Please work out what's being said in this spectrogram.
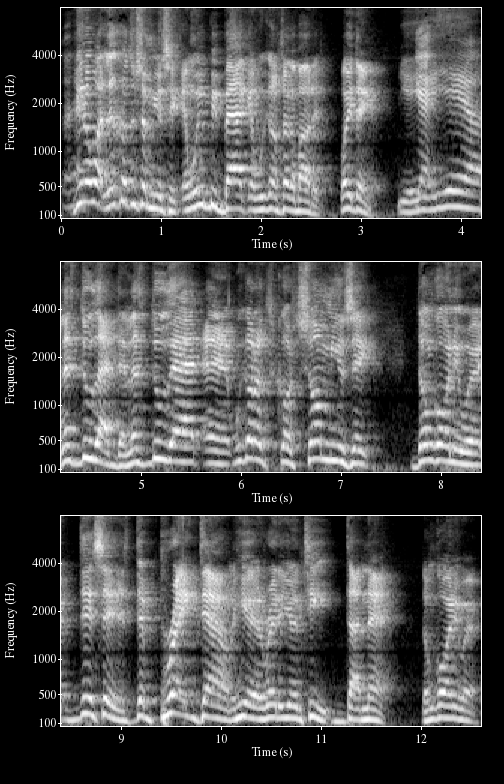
Go You know what? Let's go to some music, and we'll be back, and we're gonna talk about it. What do you think? Yeah, Yes. yeah, yeah. Let's do that then. Let's do that, and we're gonna go some music. Don't go anywhere. This is the breakdown here at RadioUNT.net. Don't go anywhere.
